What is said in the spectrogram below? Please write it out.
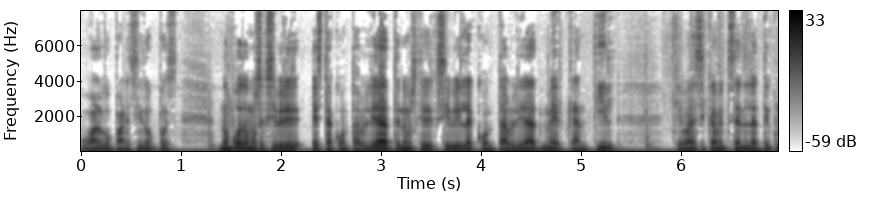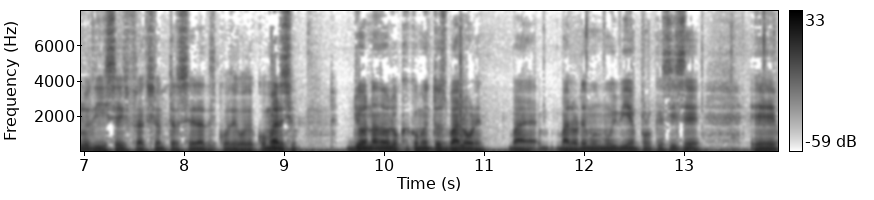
o algo parecido, pues no podemos exhibir esta contabilidad, tenemos que exhibir la contabilidad mercantil, que básicamente está en el artículo 16, fracción tercera del Código de Comercio. Yo nada lo que comento es valoren, valoremos muy bien porque si se eh,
